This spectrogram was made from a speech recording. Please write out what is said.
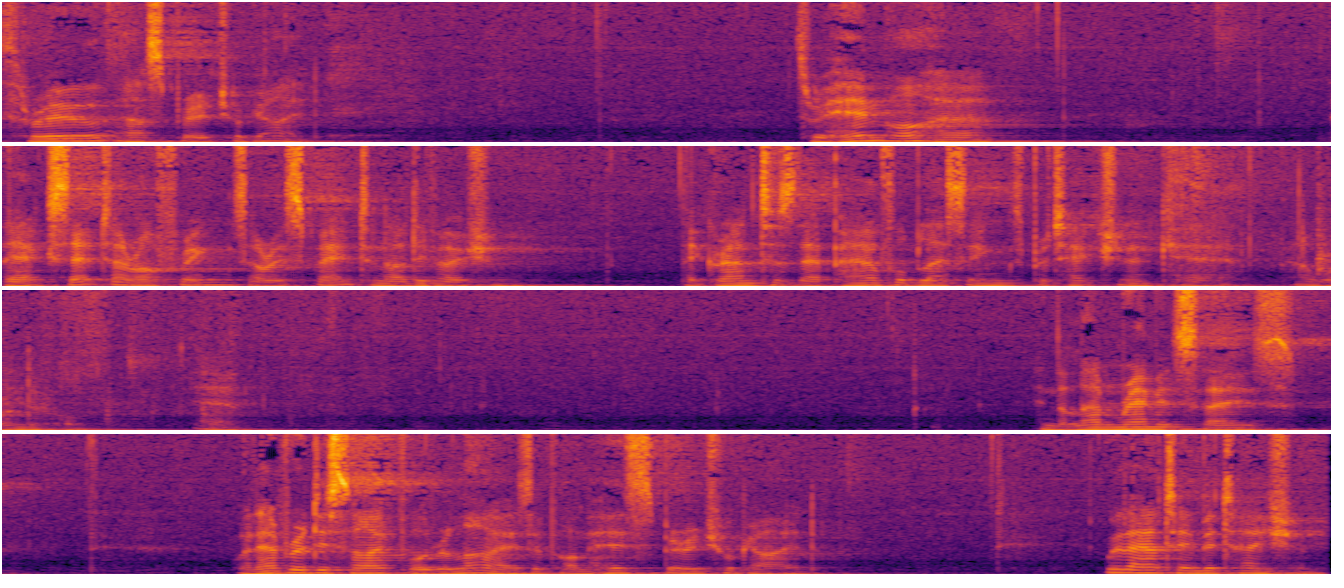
Through our spiritual guide. Through him or her, they accept our offerings, our respect, and our devotion. They grant us their powerful blessings, protection, and care. How wonderful. In the Lam Rim it says, Whenever a disciple relies upon his spiritual guide, without invitation,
